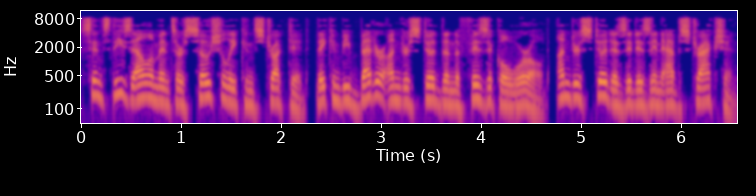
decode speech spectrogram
Since these elements are socially constructed, they can be better understood than the physical world, understood as it is in abstraction.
